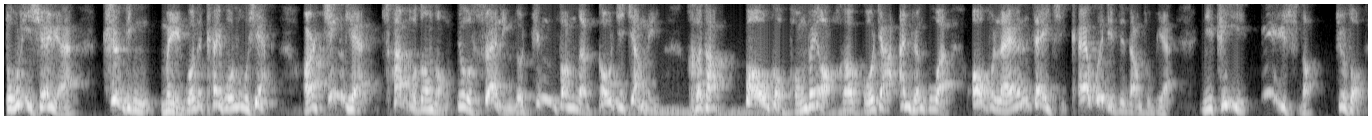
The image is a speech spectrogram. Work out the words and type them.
独立宣言制定美国的开国路线，而今天川普总统又率领着军方的高级将领和他，包括蓬佩奥和国家安全顾问奥布莱恩在一起开会的这张图片，你可以预示到，就说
